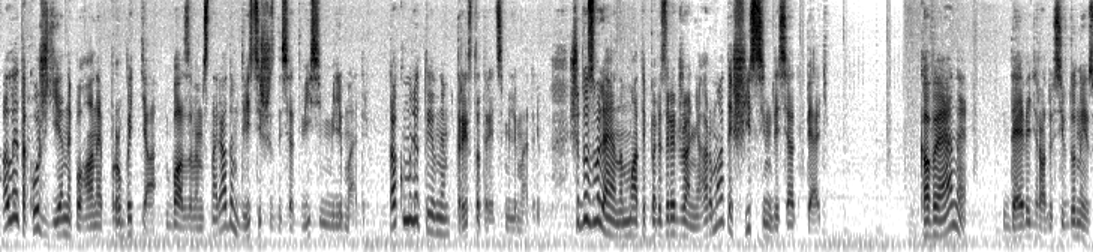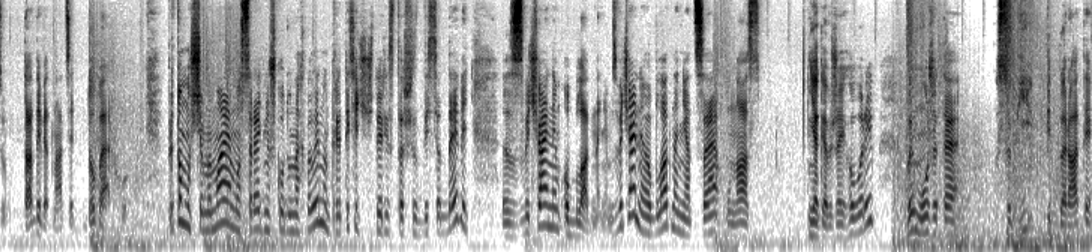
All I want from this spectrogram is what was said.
Але також є непогане пробиття базовим снарядом 268 мм та кумулятивним 330 мм, що дозволяє нам мати перезаряджання гармати 6,75. КВН 9 градусів донизу та 19 доверху. При тому, що ми маємо середню шкоду на хвилину 3469 з звичайним обладнанням. Звичайне обладнання це у нас як я вже й говорив, ви можете собі підбирати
